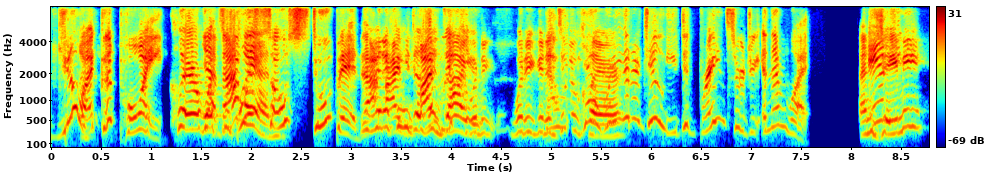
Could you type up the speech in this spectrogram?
You know what? Good point. Claire, Yeah, what's the that plan? was so stupid. Even That- if he doesn't die, what are, you, what are you gonna do, yeah, Claire? what are you gonna do? You did brain surgery, and then what? and and- Jamie,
